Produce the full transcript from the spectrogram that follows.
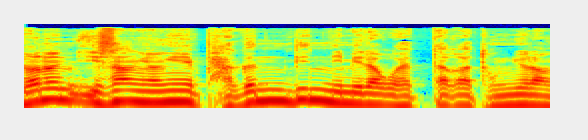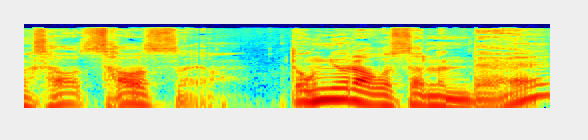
어, 저는 이상형이 박은빈 님이라고 했다가 동료랑 싸, 싸웠어요. 동료라고 썼는데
